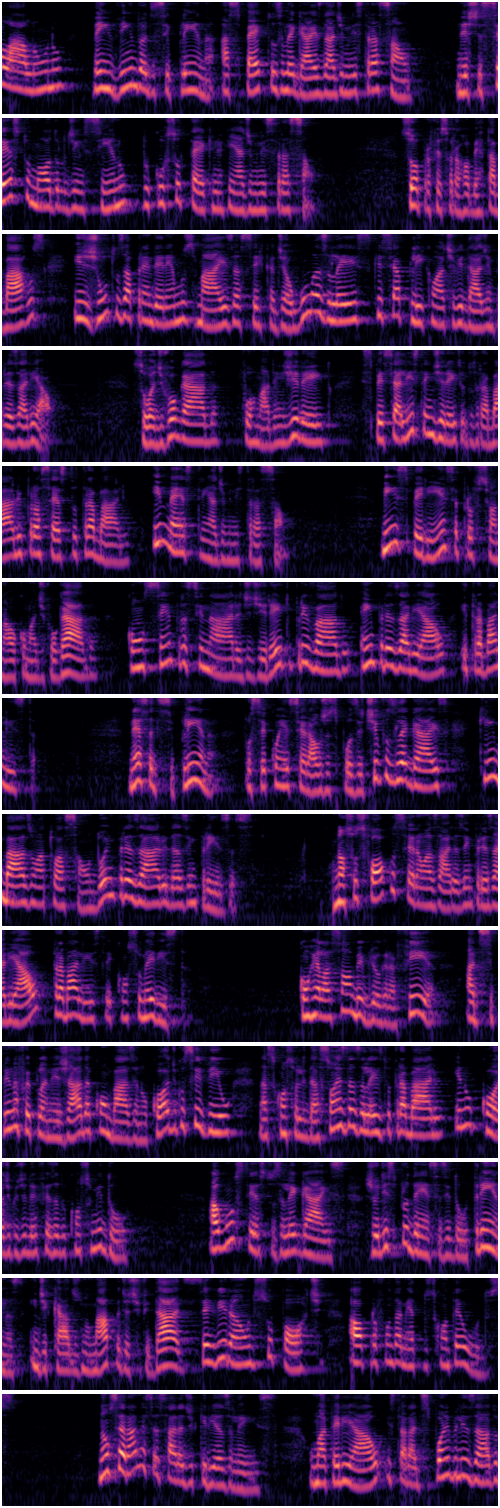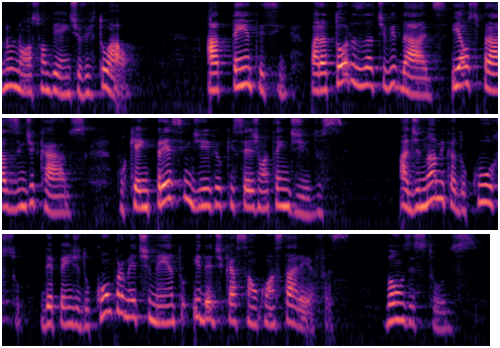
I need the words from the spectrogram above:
aluno, bem-vindo à disciplina Aspectos Legais da Administração, neste sexto módulo de ensino do curso técnico em Administração. Sou a professora Roberta Barros e juntos aprenderemos mais acerca de algumas leis que se aplicam à atividade empresarial. Sou advogada, formada em Direito, especialista em Direito do Trabalho e Processo do Trabalho e mestre em Administração. Minha experiência profissional como advogada concentra-se na área de direito privado, empresarial e trabalhista. Nessa disciplina, você conhecerá os dispositivos legais que embasam a atuação do empresário e das empresas. Nossos focos serão as áreas empresarial, trabalhista e consumerista. Com relação à bibliografia, a disciplina foi planejada com base no Código Civil, nas consolidações das leis do trabalho e no Código de Defesa do Consumidor. Alguns textos legais, jurisprudências e doutrinas indicados no mapa de atividades servirão de suporte ao aprofundamento dos conteúdos. Não será necessário adquirir as leis. O material estará disponibilizado no nosso ambiente virtual. Atente-se para todas as atividades e aos prazos indicados, porque é imprescindível que sejam atendidos. A dinâmica do curso depende do comprometimento e dedicação com as tarefas. Bons estudos!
